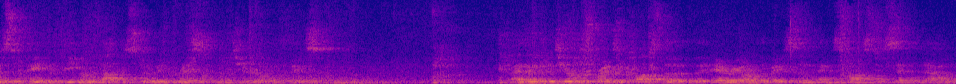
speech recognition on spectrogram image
dissipate the feed without disturbing the rest of the material in the basin. And then the material spreads across the, the area of the basin and starts to settle down.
